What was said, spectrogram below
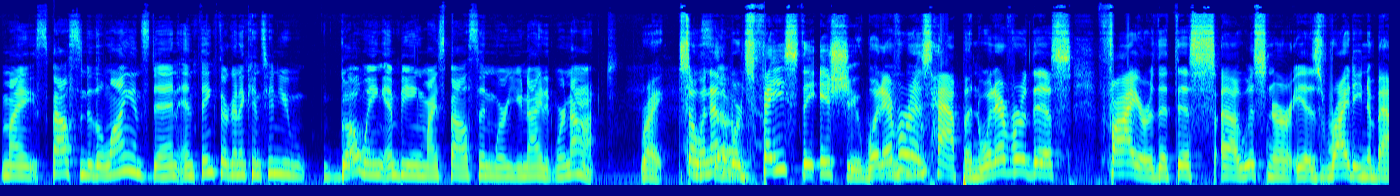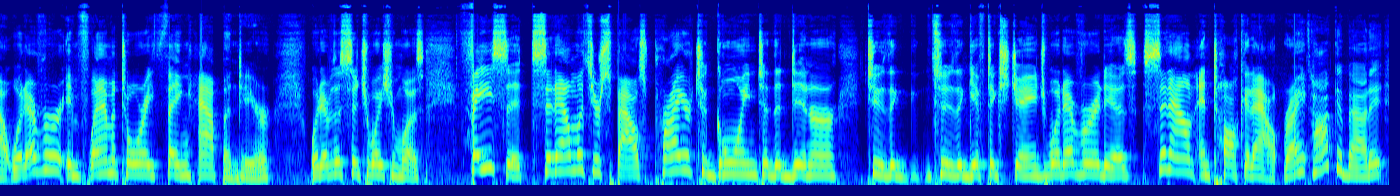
my spouse into the lion's den and think they're going to continue going and being my spouse and we're united. We're not. Right. So, And in other words, face the issue. Whatever has happened, whatever this fire that this uh, listener is writing about, whatever inflammatory thing happened here, whatever the situation was, face it. Sit down with your spouse prior to going to the dinner, to the to the gift exchange, whatever it is. Sit down and talk it out. Right. talk about it.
